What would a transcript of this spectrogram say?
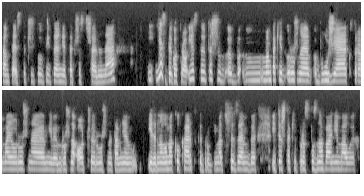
tam testy, czyli to widzenie te przestrzenne. Jest tego trochę, jest też, mam takie różne buzie, które mają różne, nie wiem, różne oczy, różne tam, nie wiem, jeden ma kokardkę, drugi ma trzy zęby i też takie rozpoznawanie małych.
